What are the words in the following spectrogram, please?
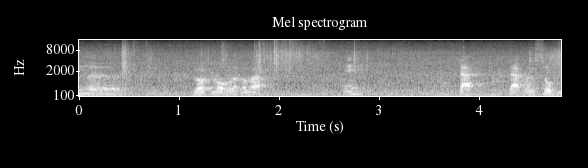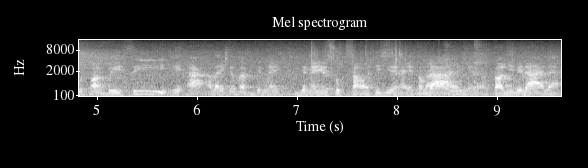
มเออ ลดลงแล้วก็แบบเอ๊ะจากจากวันศุกร์เมื่อก่อนบรีซี่เอะอะอะไรก็แบบยังไงยังไงศุกร์เสาร์อาทิตย์ยังไงต้องได้อย่างเงี้ยตอนนี้ไม่ได้แล้ว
